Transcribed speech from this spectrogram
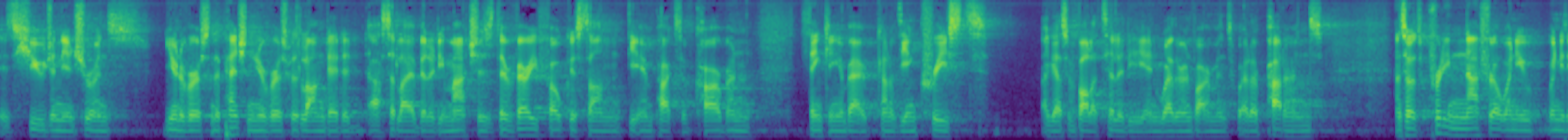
is huge in the insurance universe and the pension universe with long dated asset liability matches, they're very focused on the impacts of carbon, thinking about kind of the increased, I guess, volatility in weather environments, weather patterns. And so it's pretty natural when you when you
